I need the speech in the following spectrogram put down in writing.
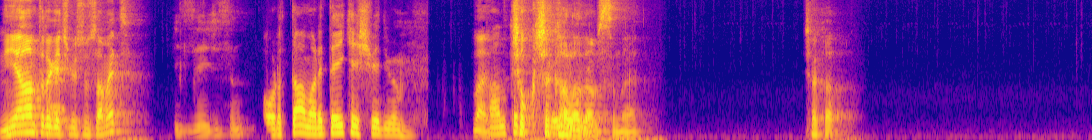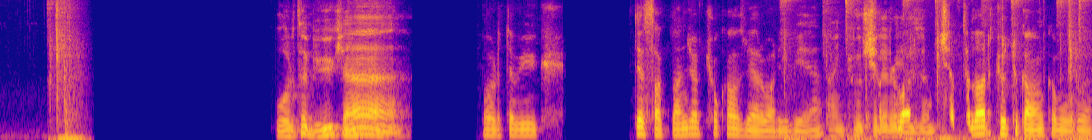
Niye Hunter'a geçmiyorsun Samet? İzleyicisin. Ortam haritayı keşfediyorum. Lan Hunter çok çakal değil mi? adamsın ha. Çakal. Bu harita büyük ha. Orta büyük. Bir de saklanacak çok az yer var gibi ya. Ben köşelere Çatılar- gideceğim. Çatılar kötü kanka burada.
